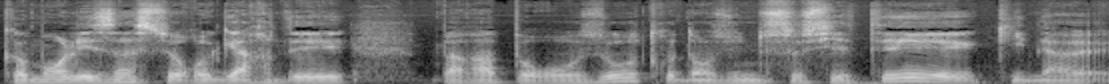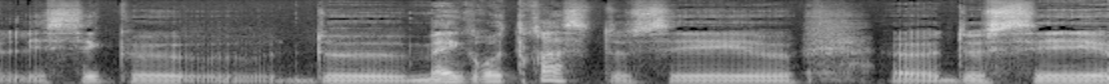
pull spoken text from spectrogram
comment les uns se regardaient par rapport aux autres dans une société qui n'a laissé que de maigres traces de ces euh, de ces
